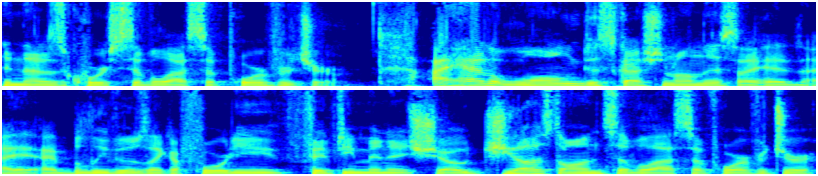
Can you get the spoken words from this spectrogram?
and that is, of course, civil asset forfeiture. I had a long discussion on this. I had, I, I, believe it was like a 40, 50 minute show just on civil asset forfeiture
